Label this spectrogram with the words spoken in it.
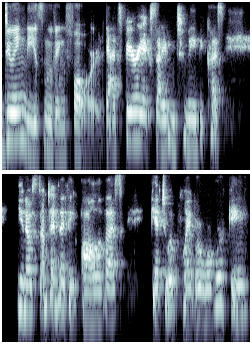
doing these moving forward. Yeah, it's very exciting to me because you know, sometimes I think all of us get to a point where we're working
